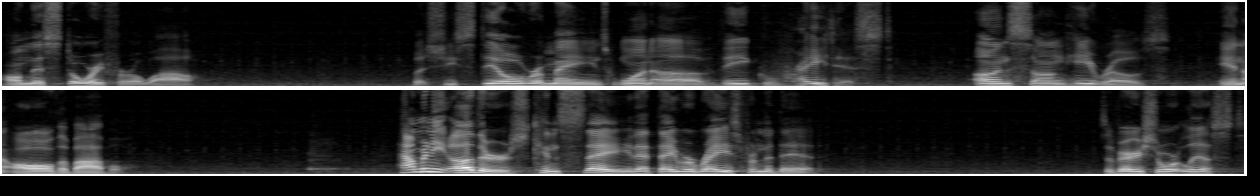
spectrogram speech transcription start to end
on this story for a while, but she still remains one of the greatest unsung heroes in all the Bible. How many others can say that they were raised from the dead? It's a very short list.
